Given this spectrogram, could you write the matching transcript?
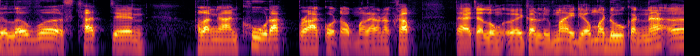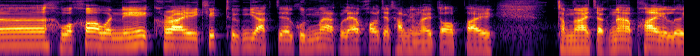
The Lovers ชัดเจน พลังงานคู่รักปรากฏออกมาแล้วนะครับ แต่จะลงเอยกันหรือไม่เดี๋ยวมาดูกันนะ เออ หัวข้อวันนี้ใครคิดถึงอยากเจอคุณมากแล้วเขาจะทำอย่างไรต่อไป ทำนายจากหน้าไพ่เลย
